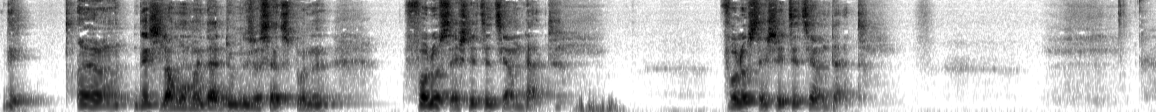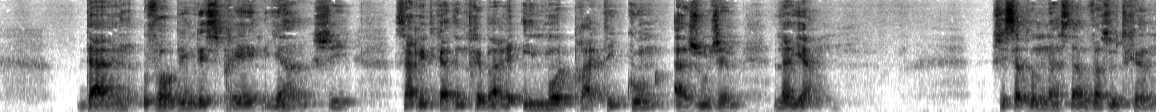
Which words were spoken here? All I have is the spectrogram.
De, uh, deci la un moment dat Dumnezeu să spună folosește ce ți-am dat. Folosește ce ți-am dat. Dar vorbim despre ea și s-a ridicat întrebare în mod practic cum ajungem la ea. Și săptămâna asta am văzut că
